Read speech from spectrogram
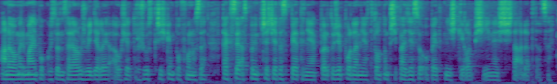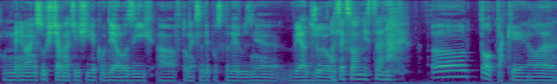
A nebo minimálně pokud ten seriál už viděli a už je trošku s křížkem po funuse, tak si aspoň přečtěte zpětně, protože podle mě v tomto případě jsou opět knížky lepší než ta adaptace. Minimálně jsou šťavnatější jako v dialozích a v tom, jak se ty postavy různě vyjadřují. A v sexuálních scénách. Uh, to taky, ale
